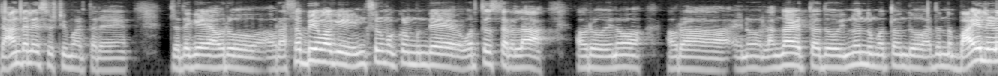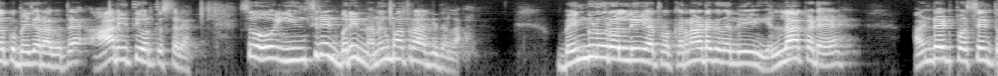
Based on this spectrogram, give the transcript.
ದಾಂಧಲೆ ಸೃಷ್ಟಿ ಮಾಡ್ತಾರೆ. ಜೊತೆಗೆ ಅವರು, ಅವ್ರ ಅಸಭ್ಯವಾಗಿ ಹೆಂಗಸ್ರು ಮಕ್ಕಳ ಮುಂದೆ ವರ್ತಿಸ್ತಾರಲ್ಲ, ಅವರು ಏನೋ ಅವರ, ಏನೋ ಲಂಗ ಎತ್ತೋದು, ಇನ್ನೊಂದು ಮತ್ತೊಂದು, ಅದನ್ನು ಬಾಯಲ್ಲಿ ಹೇಳೋಕ್ಕೂ ಬೇಜಾರಾಗುತ್ತೆ, ಆ ರೀತಿ ವರ್ತಿಸ್ತಾರೆ. ಸೊ ಈ ಇನ್ಸಿಡೆಂಟ್ ಬರೀ ನನಗೆ ಮಾತ್ರ ಆಗಿದ್ದಲ್ಲ ಬೆಂಗಳೂರಲ್ಲಿ ಅಥವಾ ಕರ್ನಾಟಕದಲ್ಲಿ ಎಲ್ಲ ಕಡೆ ಹಂಡ್ರೆಡ್ ಪರ್ಸೆಂಟ್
